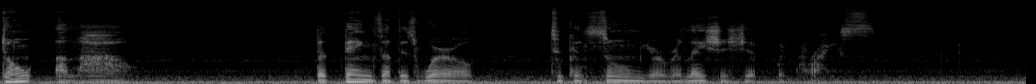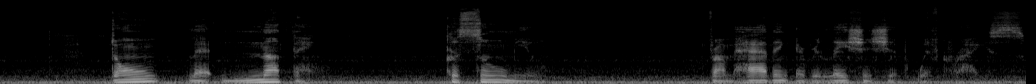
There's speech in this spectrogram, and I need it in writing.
Don't allow the things of this world to consume your relationship with Christ. Don't let nothing consume you from having a relationship with Christ.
